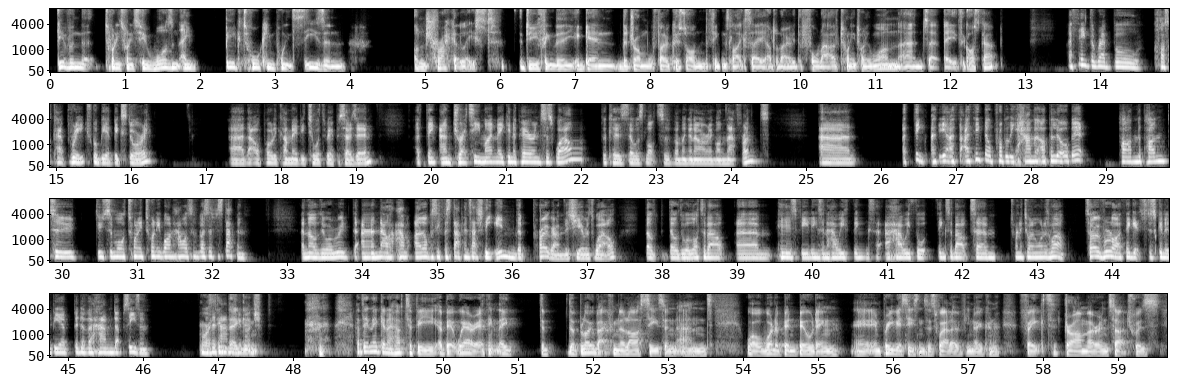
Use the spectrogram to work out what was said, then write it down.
Given that 2022 wasn't a big talking point season on track at least. Do you think that again the drum will focus on things like say I don't know the fallout of 2021 and say the cost cap? I think the Red Bull cost cap breach will be a big story. Uh, that will probably come maybe two or three episodes in. I think Andretti might make an appearance as well because there was lots of umming and ahhing on that front. And I think, I, th- I think they'll probably ham it up a little bit, pardon the pun, to do some more 2021 Hamilton versus Verstappen. And they'll do a re- and now and obviously Verstappen's actually in the program this year as well. They'll they'll do a lot about um, his feelings and how he thinks how he thought thinks about um, 2021 as well. So overall, I think it's just going to be a bit of a hammed up season. Well, I think they're going. I think they're going to have to be a bit wary. I think they the the blowback from the last season and well, what had been building in previous seasons as well of you know kind of faked drama and such was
